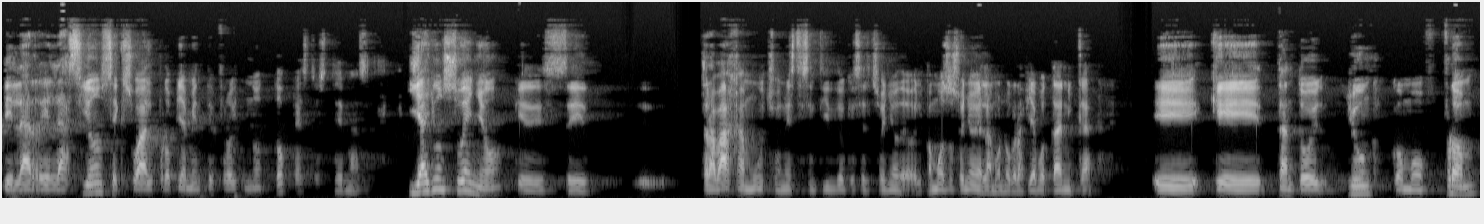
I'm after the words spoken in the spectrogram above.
de la relación sexual propiamente, Freud no toca estos temas. Y hay un sueño que se eh, trabaja mucho en este sentido, que es el sueño, el famoso sueño de la monografía botánica, que tanto Jung como Fromm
